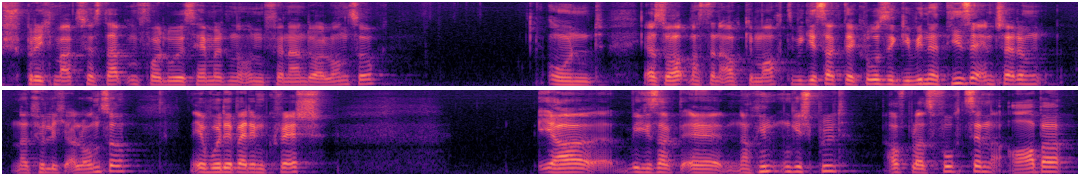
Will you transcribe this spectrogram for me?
sprich Max Verstappen vor Lewis Hamilton und Fernando Alonso. Und ja, so hat man es dann auch gemacht. Wie gesagt, der große Gewinner dieser Entscheidung natürlich Alonso. Er wurde bei dem Crash ja, wie gesagt, äh, nach hinten gespült auf Platz 15, aber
